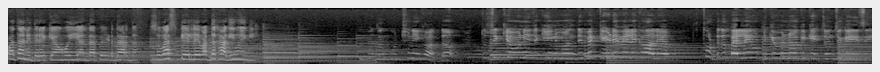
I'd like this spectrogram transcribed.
ਪਤਾ ਨਹੀਂ ਤੇਰੇ ਕਿਉਂ ਹੋਈ ਜਾਂਦਾ ਪੇਟ ਦਰਦ। ਸਵੇਰ ਕੇਲੇ ਵੱਧ ਖਾ ਗਈ ਹੋਏਗੀ। ਮੈਂ ਤਾਂ ਕੁਝ ਨਹੀਂ ਖਾਦਾ ਤੁਸੀਂ ਕਿਉਂ ਨਹੀਂ ਯਕੀਨ ਮੰਨਦੇ? ਮੈਂ ਕਿਹੜੇ ਵੇਲੇ ਖਾ ਲਿਆ? ਤੁਹਾਡੇ ਤੋਂ ਪਹਿਲਾਂ ਹੀ ਉੱਠ ਕੇ ਮੈਂ ਨਾ ਕੇ ਕਿਚਨ 'ਚ ਗਈ ਸੀ।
